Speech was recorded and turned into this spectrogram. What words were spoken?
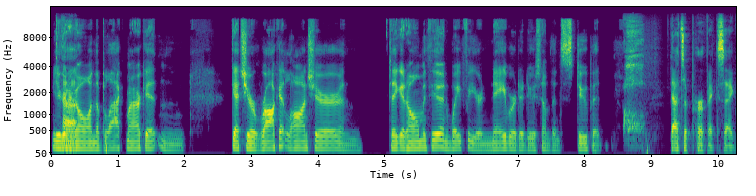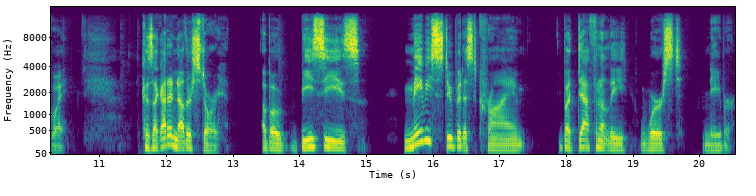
you're gonna Uh, go on the black market and get your rocket launcher and take it home with you and wait for your neighbor to do something stupid. Oh, That's a perfect segue. Because I got another story about BC's maybe stupidest crime, but definitely worst neighbor.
